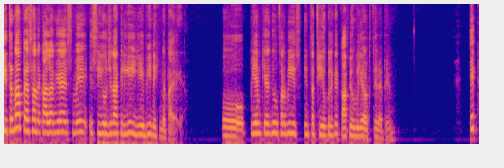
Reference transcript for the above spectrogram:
कितना पैसा निकाला गया इसमें, इस योजना के लिए ये भी नहीं बताया गया। तो पीएम केयर के ऊपर भी इन सब चीज़ों को लेकर काफ़ी उंगलियाँ उठती रहती हैं। एक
